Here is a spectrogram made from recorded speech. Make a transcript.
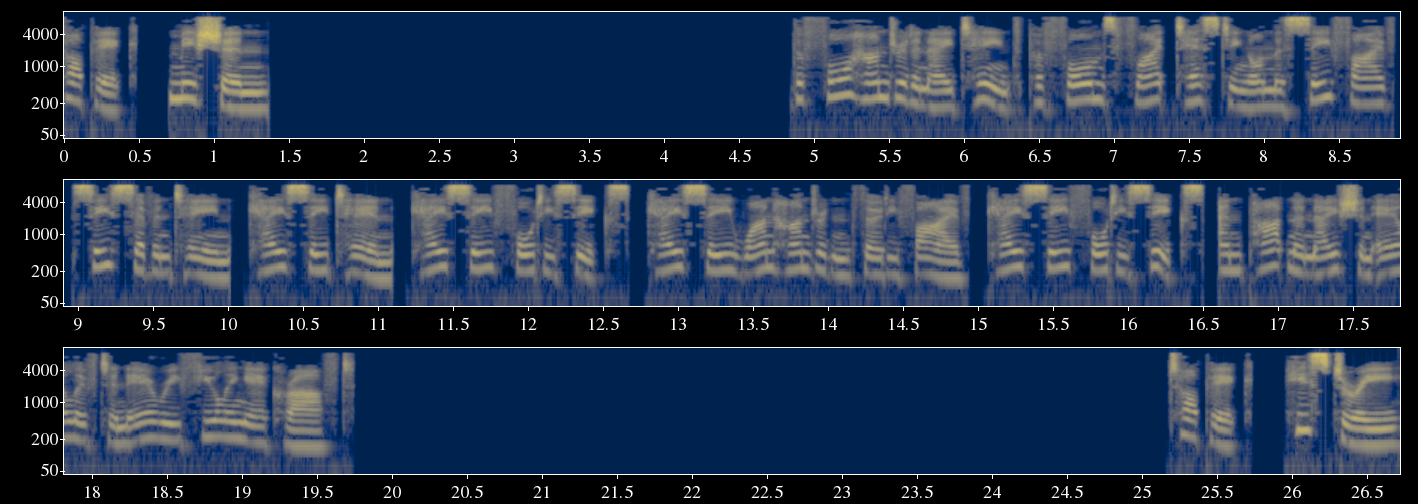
Topic: Mission. The 418th performs flight testing on the C-5, C-17, KC-10, KC-46, KC-135, KC-46, and partner nation airlift and air refueling aircraft. History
